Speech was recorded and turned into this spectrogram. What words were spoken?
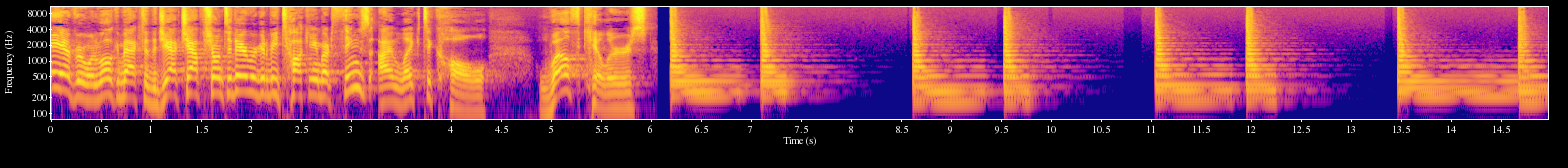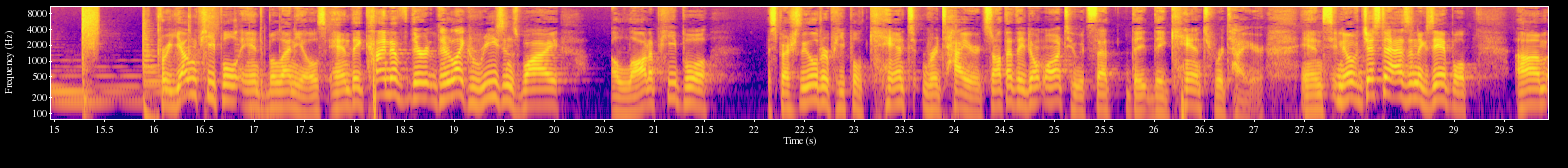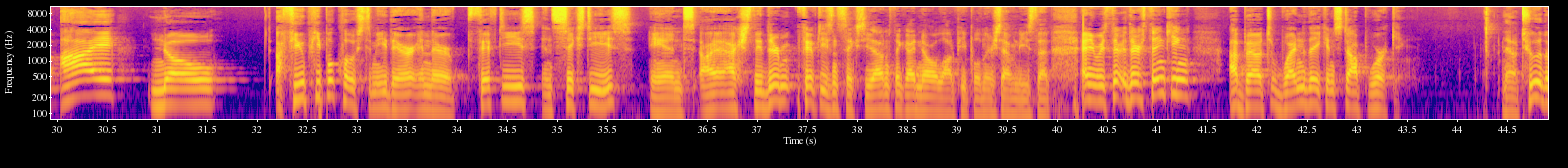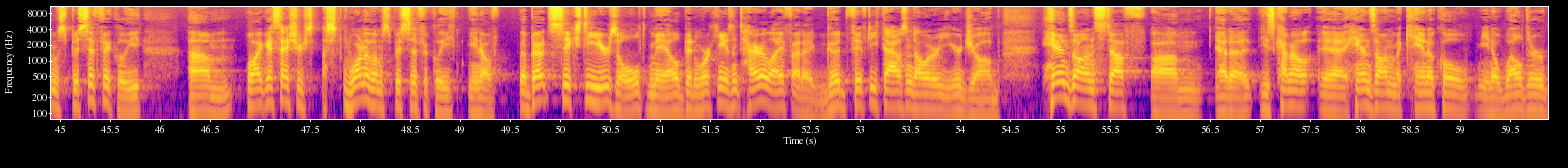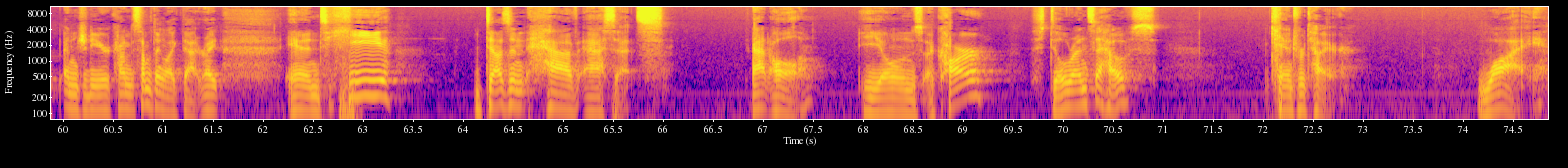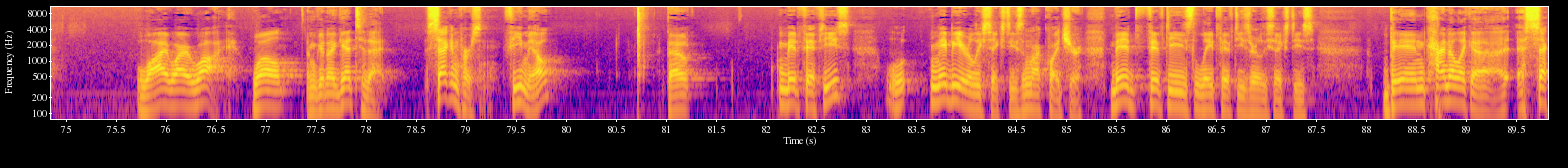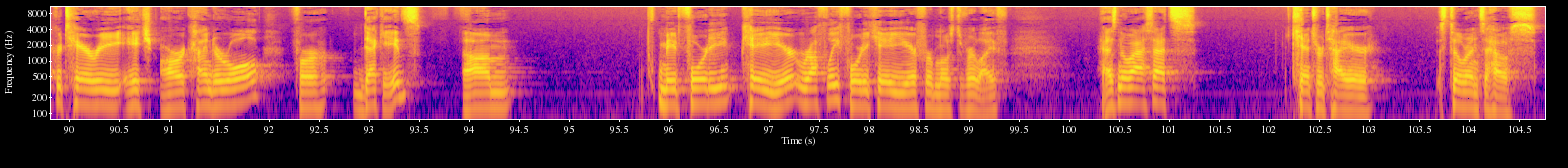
Hey everyone, welcome back to the Jack Chapple Show. And today we're going to be talking about things I like to call wealth killers. For young people and millennials, and they kind of they're they're like reasons why a lot of people especially older people can't retire. It's not that they don't want to, it's that they, they can't retire. And, you know, just as an example, um, I know a few people close to me. They're in their 50s and 60s, and I actually they're 50s and 60s. I don't think I know a lot of people in their 70s that. Anyways, they're they're thinking about when they can stop working. Now, two of them specifically um, well, I guess I should, one of them specifically, you know, about 60 years old, male, been working his entire life at a good $50,000 a year job, hands-on stuff, um, at a, he's kind of a hands-on mechanical, you know, welder, engineer, kind of something like that, right? And he doesn't have assets at all. He owns a car, still rents a house, can't retire. Why? Why, why, why? Well, I'm going to get to that. Second person, female, about mid 50s, maybe early 60s, I'm not quite sure. Mid 50s, late 50s, early 60s. Been kind of like a, a, secretary, HR kind of role for decades. Um, made 40K a year, roughly 40K a year for most of her life. Has no assets, can't retire, still rents a house,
